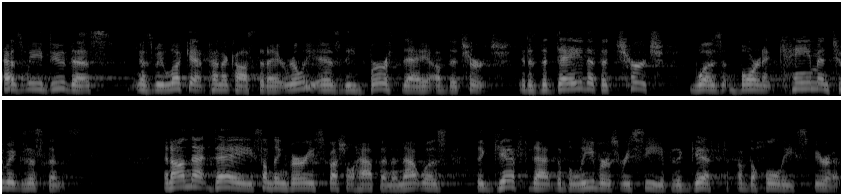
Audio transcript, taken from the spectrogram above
as we do this, as we look at Pentecost today, it really is the birthday of the church. It is the day that the church was born. It came into existence. And on that day, something very special happened, and that was the gift that the believers received, the gift of the Holy Spirit.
